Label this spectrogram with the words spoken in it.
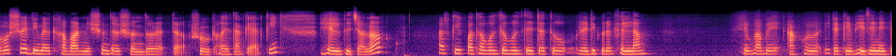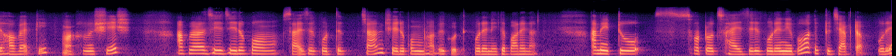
অবশ্যই ডিমের খাবার নিঃসন্দেহে সুন্দর একটা ফ্রুট হয়ে থাকে আর কি। হেলদিজনক কি কথা বলতে বলতে এটা তো রেডি করে ফেললাম। এভাবে এখন এটাকে ভেজে নিতে হবে আর কি মাখানো শেষ। আপনারা যে যেরকম সাইজের করতে চান সেরকমভাবে করতে, করে নিতে পারেন আর। আমি একটু ছোট সাইজের করে নেব, একটু চ্যাপটাপ করে।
